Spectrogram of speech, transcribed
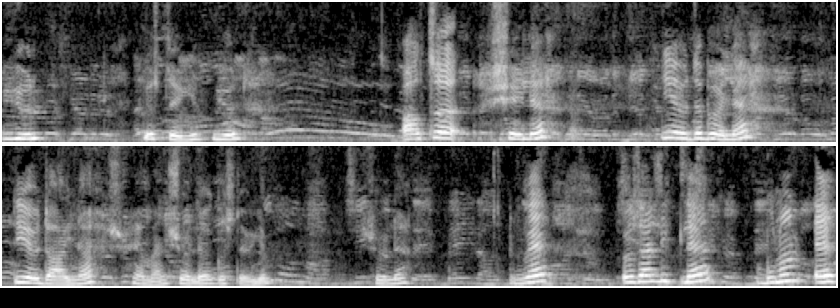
yün. Göstereyim. Yün. Altı şeyle. Diğeri de böyle. Diğeri de aynı. Hemen şöyle göstereyim. Şöyle. Ve özellikle bunun e,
